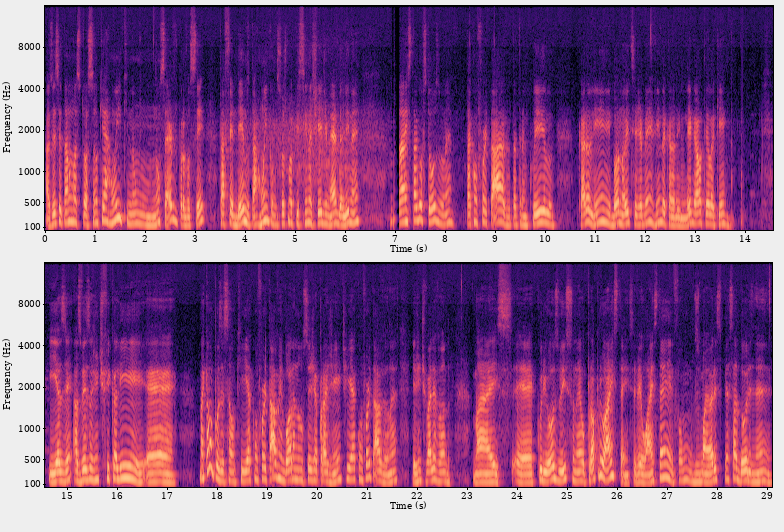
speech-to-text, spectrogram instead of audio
Às vezes você tá numa situação que é ruim, que não, não serve para você, tá fedendo, tá ruim, como se fosse uma piscina cheia de merda ali, né? Mas tá gostoso, né? Tá confortável, tá tranquilo. Caroline, boa noite, seja bem-vinda, Caroline. Legal tê-la aqui. E às, vezes a gente fica ali é, naquela posição que é confortável, embora não seja pra gente, é confortável, né? E a gente vai levando. Mas é curioso isso, né? O próprio Einstein, você vê, o Einstein ele foi um dos maiores pensadores, né?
